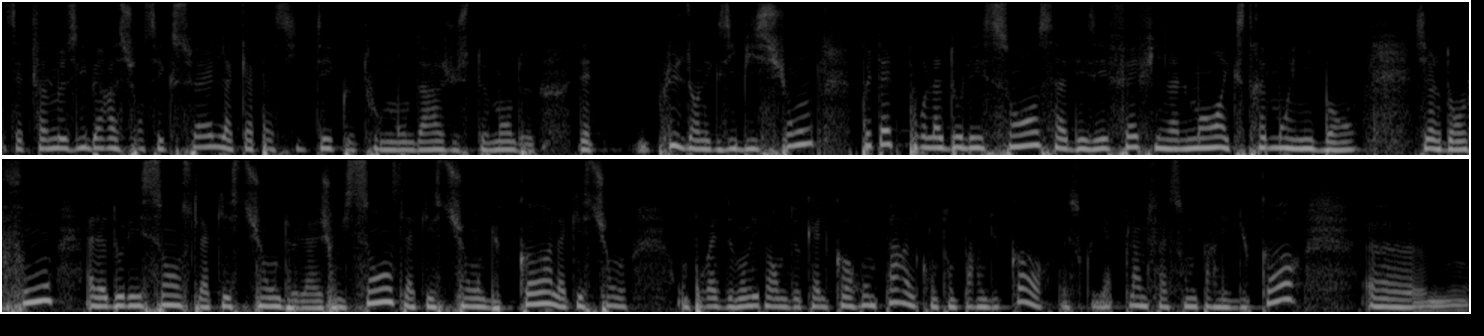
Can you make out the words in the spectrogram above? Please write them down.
cette fameuse libération sexuelle, la capacité que tout le monde a justement d'être plus dans l'exhibition, peut-être pour l'adolescence, a des effets finalement extrêmement inhibants. C'est-à-dire dans le fond, à l'adolescence, la question de la jouissance, la question du corps, la question, on pourrait se demander par exemple de quel corps on parle quand on parle du corps, parce qu'il y a plein de façons de parler du corps. Euh,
